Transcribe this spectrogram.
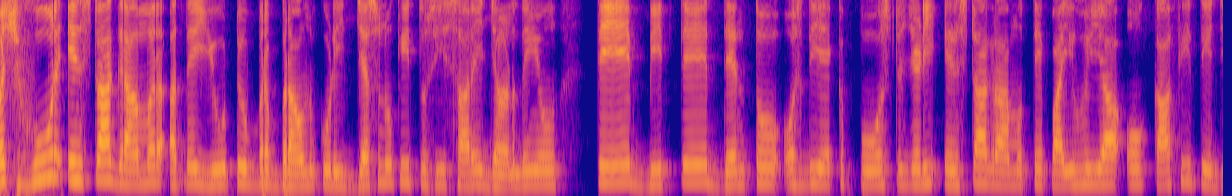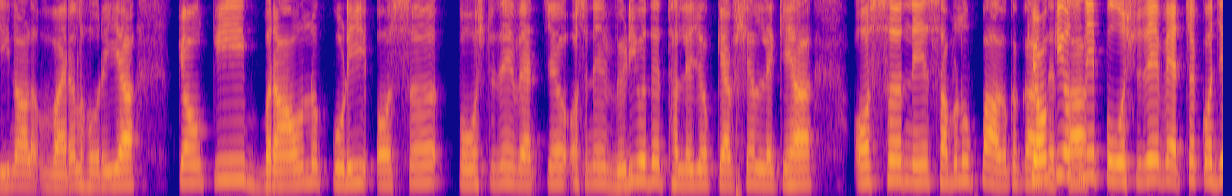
ਮਸ਼ਹੂਰ ਇੰਸਟਾਗ੍ਰਾਮਰ ਅਤੇ ਯੂਟਿਊਬਰ ਬਰਾਊਨ ਕੁੜੀ, ਜਿਸ ਨੂੰ ਕਿ ਤੁਸੀਂ ਸਾਰੇ ਜਾਣਦੇ ਹੋ ਤੇ ਬੀਤੇ ਦਿਨ ਤੋਂ ਉਸ ਦੀ ਇੱਕ ਪੋਸਟ ਜਿਹੜੀ ਇੰਸਟਾਗ੍ਰਾਮ ਉੱਤੇ ਪਾਈ ਹੋਈ ਆ, ਉਹ ਕਾਫੀ ਤੇਜ਼ੀ ਨਾਲ ਵਾਇਰਲ ਹੋ ਰਹੀ ਆ, ਕਿਉਂਕਿ ਬਰਾਊਨ ਕੁੜੀ ਉਸ ਪੋਸਟ ਦੇ ਵਿੱਚ ਉਸਨੇ ਵੀਡੀਓ ਦੇ ਥੱਲੇ ਜੋ ਕੈਪਸ਼ਨ ਲਿਖਿਆ ਉਸ ਨੇ ਸਭ ਨੂੰ ਭਾਵੁਕ ਕਰ ਦਿੱਤਾ। ਕਿਉਂਕਿ ਉਸਨੇ ਪੋਸਟ ਦੇ ਵਿੱਚ ਕੁਝ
